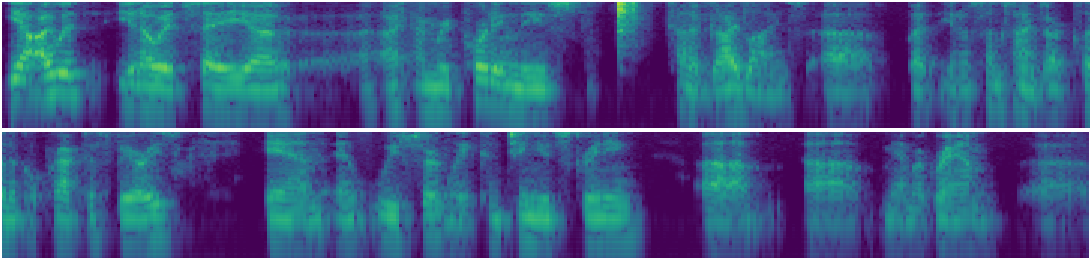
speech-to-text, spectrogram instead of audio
Yeah, I would, you know, it's a, uh, I, I'm reporting these kind of guidelines, uh, but, you know, sometimes our clinical practice varies and, and we've certainly continued screening, um, uh, mammogram, uh,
